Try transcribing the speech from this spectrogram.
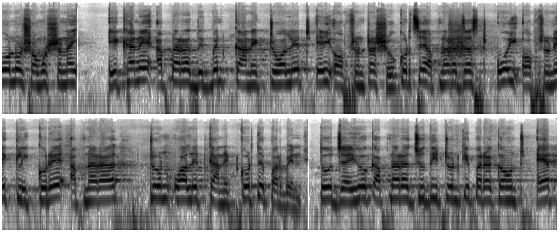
কোনো সমস্যা নাই। এখানে আপনারা দেখবেন কানেক্ট ওয়ালেট এই অপশনটা শো করছে। আপনারা জাস্ট ওই অপশনে ক্লিক করে আপনারা টোন ওয়ালেট কানেক্ট করতে পারবেন। তো যাই হোক, আপনারা যদি টোন কিপার অ্যাকাউন্ট অ্যাড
